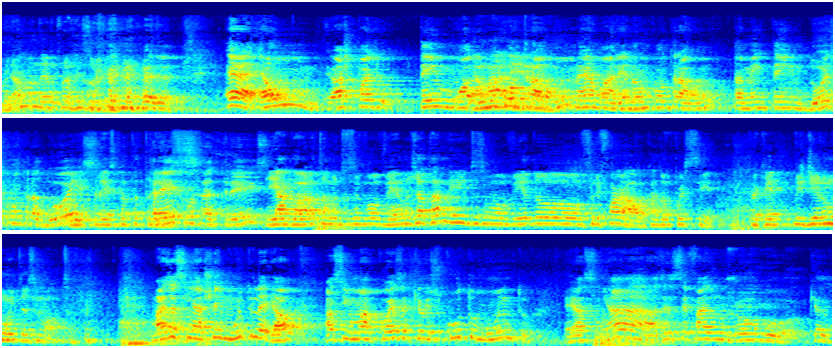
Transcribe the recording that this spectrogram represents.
Melhor maneira para resolver. é, é um. Eu acho que pode. Tem o modo É 1 uma contra arena. 1, né? Uma arena 1 contra 1. Também tem 2 contra 2. E 3 contra 3 3. contra 3. E agora estamos desenvolvendo, já está meio desenvolvido o Free for All, cada um por si. Porque pediram muito esse modo. Mas assim, achei muito legal. Assim, uma coisa que eu escuto muito é assim, ah, às vezes você faz um jogo que eu,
